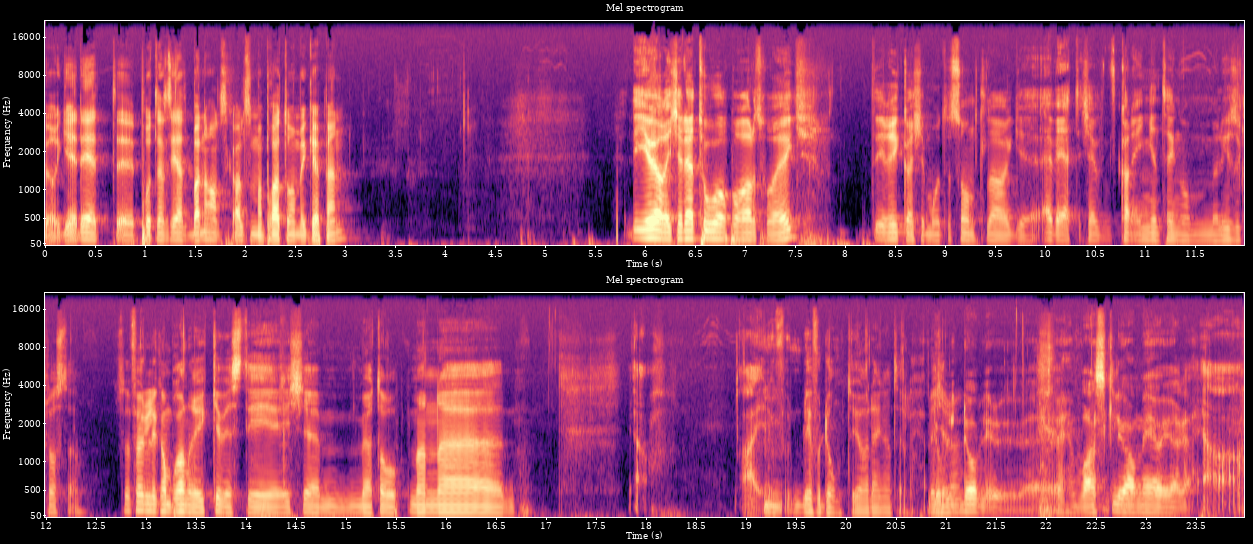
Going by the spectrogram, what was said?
Børge. Er det et eh, potensielt bananskall som man prater om i cupen? De gjør ikke det to år på rad, tror jeg. De ryker ikke mot et sånt lag. Jeg vet ikke, jeg kan ingenting om Lysekloster. Selvfølgelig kan Brann ryke hvis de ikke møter opp, men uh, Ja. Nei, det blir for dumt å gjøre det en gang til. Da, Blir ikke det? da blir du uh, vanskelig å ha med å gjøre. Ja,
